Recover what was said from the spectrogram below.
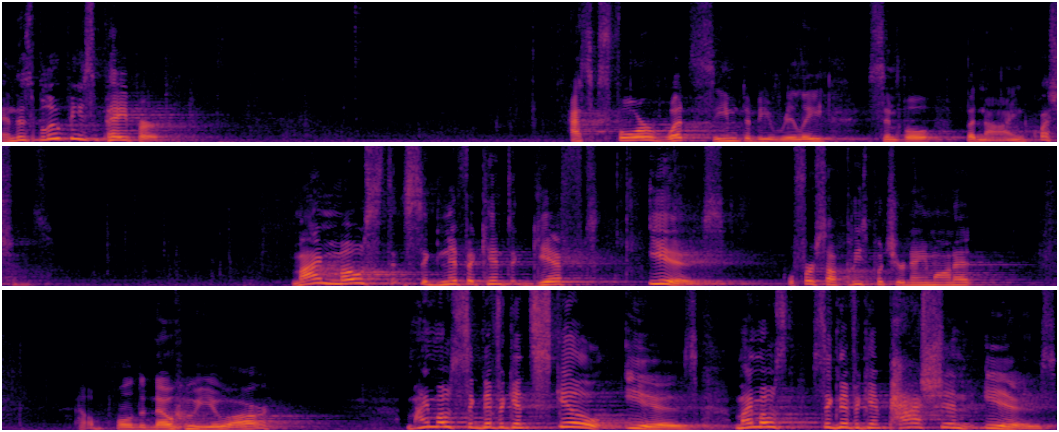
And this blue piece of paper asks for what seem to be really simple, benign questions. My most significant gift is, well, first off, please put your name on it. Helpful to know who you are. My most significant skill is, my most significant passion is.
